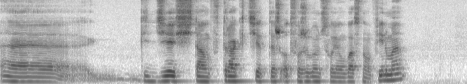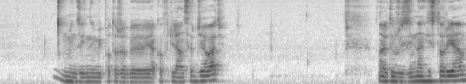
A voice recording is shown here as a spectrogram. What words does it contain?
E, Gdzieś tam w trakcie też otworzyłem swoją własną firmę. Między innymi po to, żeby jako freelancer działać. Ale to już jest inna historia.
